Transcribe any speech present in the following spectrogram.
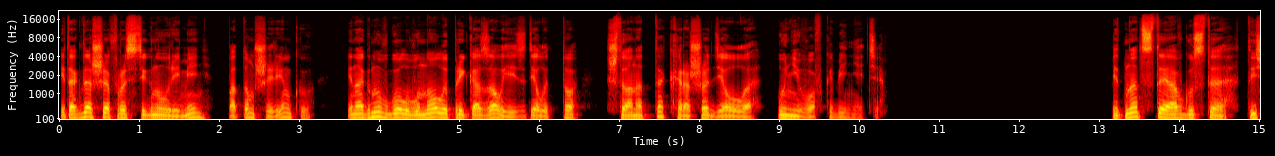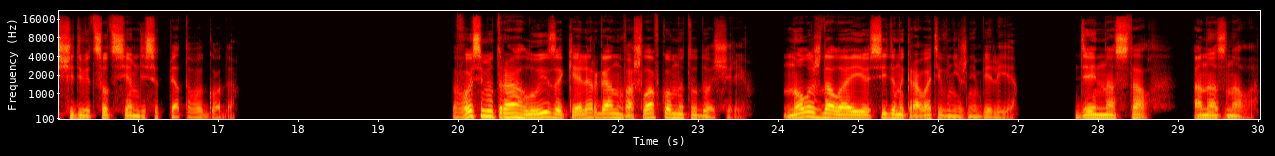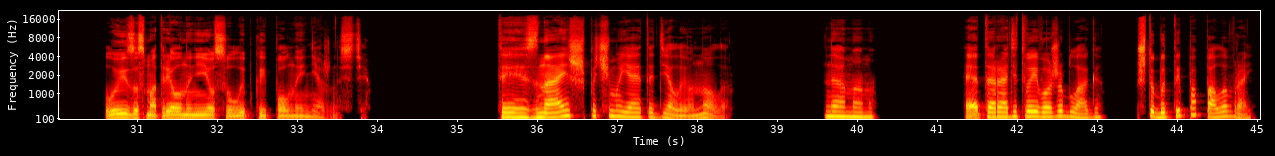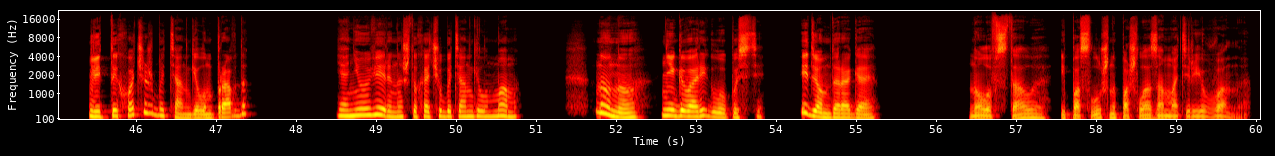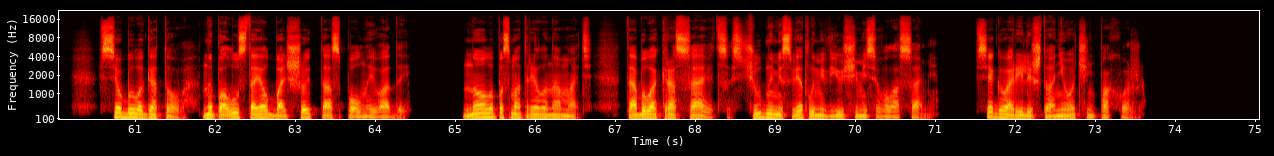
И тогда шеф расстегнул ремень, потом ширинку и, нагнув голову Нолы, приказал ей сделать то, что она так хорошо делала у него в кабинете. 15 августа 1975 года. В восемь утра Луиза Келлерган вошла в комнату дочери. Нола ждала ее, сидя на кровати в нижнем белье. День настал. Она знала. Луиза смотрела на нее с улыбкой полной нежности. «Ты знаешь, почему я это делаю, Нола?» «Да, мама». «Это ради твоего же блага, чтобы ты попала в рай. Ведь ты хочешь быть ангелом, правда?» «Я не уверена, что хочу быть ангелом, мама». «Ну-ну, не говори глупости. Идем, дорогая». Нола встала и послушно пошла за матерью в ванную. Все было готово. На полу стоял большой таз полной воды. Нола посмотрела на мать. Та была красавица, с чудными светлыми вьющимися волосами. Все говорили, что они очень похожи.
